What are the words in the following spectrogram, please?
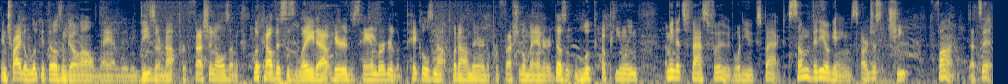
and try to look at those and go, oh man, I mean, these are not professionals. I mean, look how this is laid out here. This hamburger, the pickle's not put on there in a professional manner. It doesn't look appealing. I mean, it's fast food. What do you expect? Some video games are just cheap fun. That's it.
